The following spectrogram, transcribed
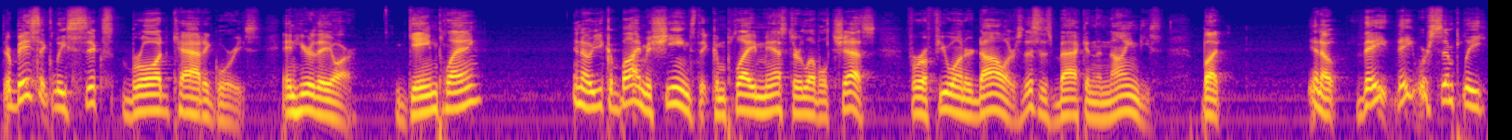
There are basically six broad categories, and here they are game playing. You know, you could buy machines that can play master level chess for a few hundred dollars. This is back in the 90s. But, you know, they, they were simply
